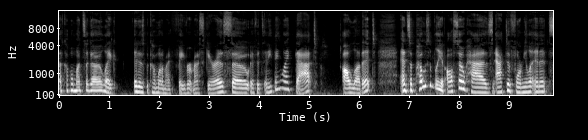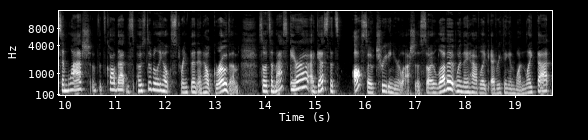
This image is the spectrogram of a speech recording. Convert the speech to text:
a couple months ago. Like it has become one of my favorite mascaras. So if it's anything like that, I'll love it. And supposedly it also has an active formula in it, Simlash, if it's called that. It's supposed to really help strengthen and help grow them. So it's a mascara, I guess, that's also treating your lashes. So I love it when they have like everything in one like that.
